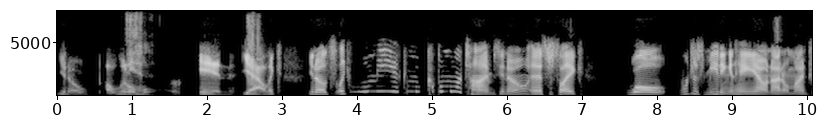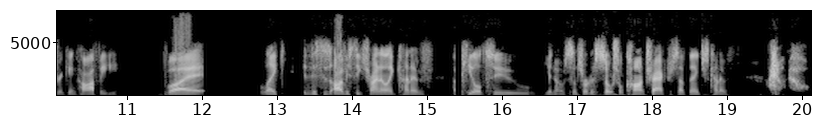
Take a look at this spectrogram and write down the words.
you know, a little In. more in. Yeah, like you know, it's like well, me a couple more times, you know, and it's just like, well, we're just meeting and hanging out, and I don't mind drinking coffee, but like this is obviously trying to like kind of appeal to you know some sort of social contract or something. Like just kind of, I don't know.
